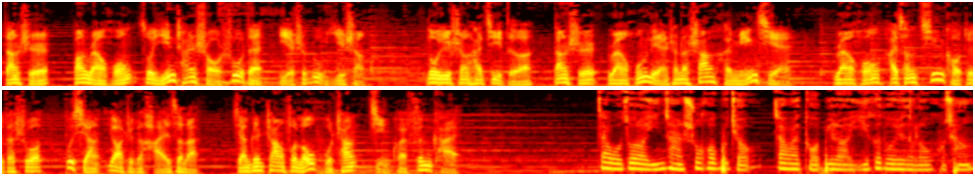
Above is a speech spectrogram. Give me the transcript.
当时帮阮红做引产手术的也是陆医生。陆医生还记得，当时阮红脸上的伤很明显，阮红还曾亲口对他说不想要这个孩子了，想跟丈夫娄虎昌尽快分开。在我做了引产术后不久，在外躲避了一个多月的娄虎昌，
